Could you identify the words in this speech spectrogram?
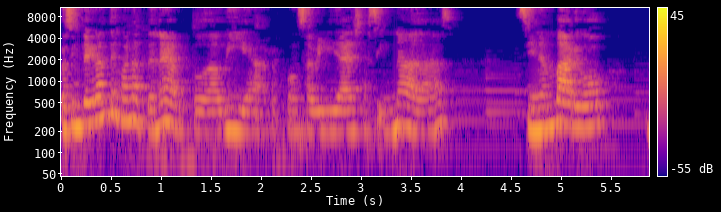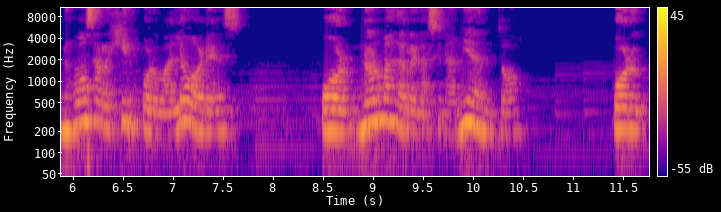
Los integrantes van a tener todavía responsabilidades asignadas, sin embargo, nos vamos a regir por valores, por normas de relacionamiento, por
